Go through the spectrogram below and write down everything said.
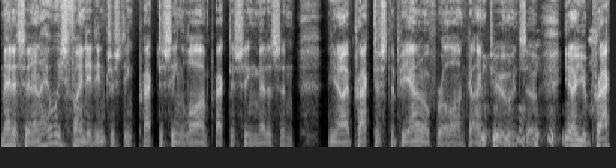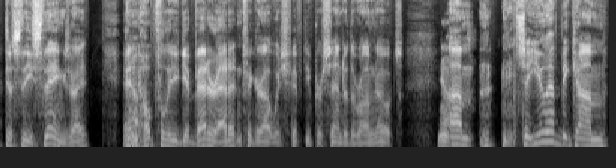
medicine, and I always find it interesting practicing law and practicing medicine. You know, I practiced the piano for a long time too, and so you know, you practice these things, right? And yeah. hopefully, you get better at it and figure out which fifty percent are the wrong notes. Yeah. Um, so you have become,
